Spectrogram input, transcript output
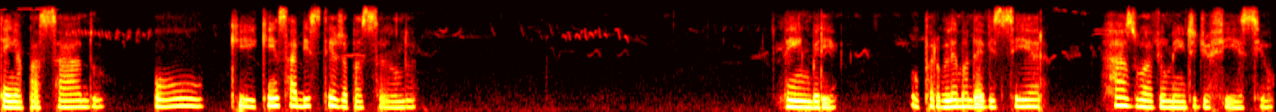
tenha passado ou que, quem sabe, esteja passando. Lembre, o problema deve ser razoavelmente difícil.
